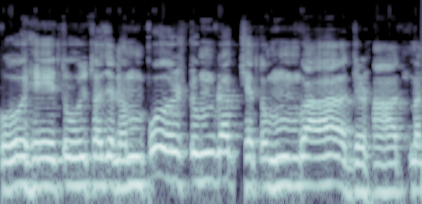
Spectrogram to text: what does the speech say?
को हेतु सजनम पोष्टुम रक्षतुम वा दृढ़ात्मन।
